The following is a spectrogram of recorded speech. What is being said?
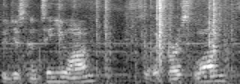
To just continue on. to the first one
